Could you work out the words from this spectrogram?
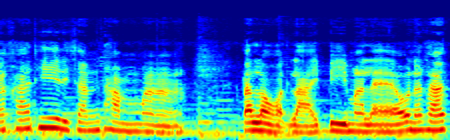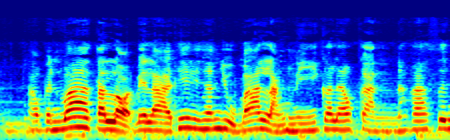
นะคะที่ดิฉันทำมาตลอดหลายปีมาแล้วนะคะ เอาเป็นว่าตลอดเวลาที่ดิฉันอยู่บ้านหลังนี้ก็แล้วกันนะคะ ซึ่ง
